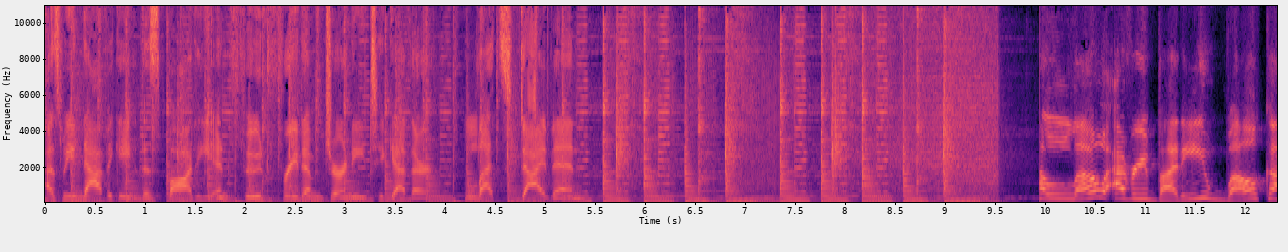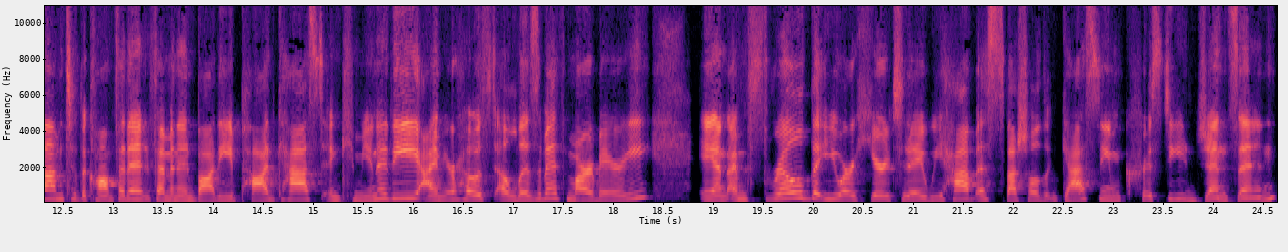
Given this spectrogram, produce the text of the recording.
as we navigate this body and food freedom journey together. Let's dive in. Hello, everybody. Welcome to the Confident Feminine Body podcast and community. I'm your host, Elizabeth Marberry. And I'm thrilled that you are here today. We have a special guest named Christy Jensen.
